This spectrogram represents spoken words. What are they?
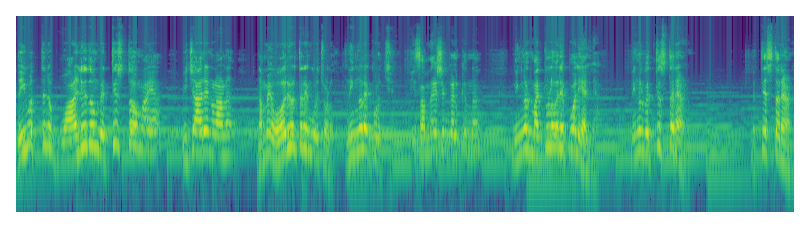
ദൈവത്തിന് വലുതും വ്യത്യസ്തവുമായ വിചാരങ്ങളാണ് നമ്മെ ഓരോരുത്തരെയും കുറിച്ചുള്ളത്. നിങ്ങളെക്കുറിച്ച് ഈ സന്ദേശം കേൾക്കുന്ന നിങ്ങൾ മറ്റുള്ളവരെ പോലെയല്ല. നിങ്ങൾ വ്യത്യസ്തനാണ് വ്യത്യസ്തനാണ്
